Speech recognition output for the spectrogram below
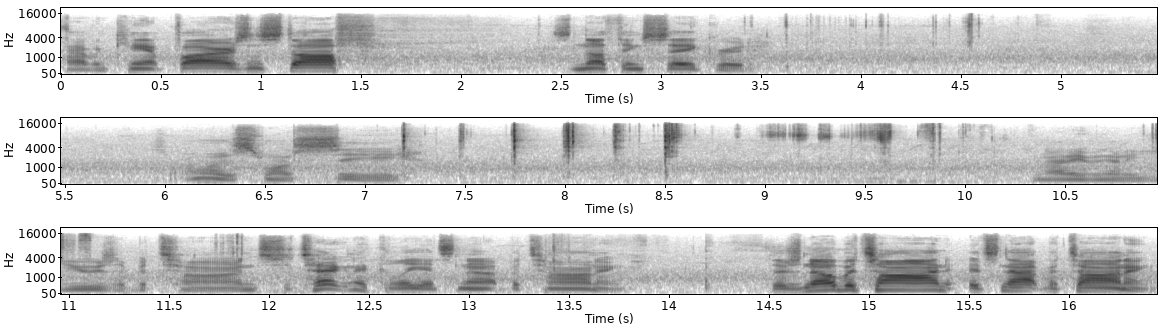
having campfires and stuff. It's nothing sacred. So I just want to see. I'm not even going to use a baton. So technically it's not batoning. If there's no baton, it's not batoning.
